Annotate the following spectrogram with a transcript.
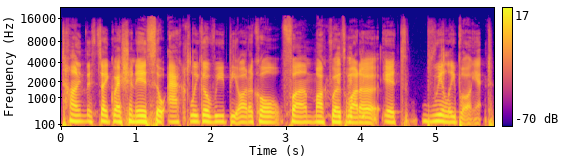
time this digression is. So actually, go read the article from Mark Rosewater. it's really brilliant.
